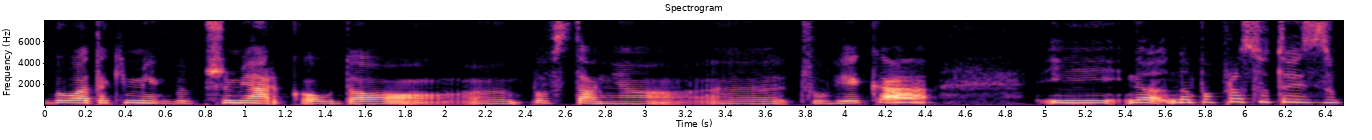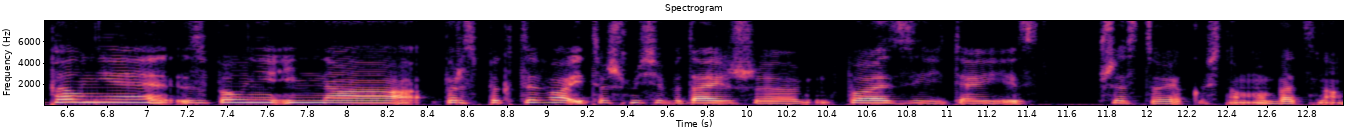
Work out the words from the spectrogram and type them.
była takim jakby przymiarką do e, powstania człowieka. I no, no po prostu to jest zupełnie, zupełnie inna perspektywa i też mi się wydaje, że w poezji tej jest przez to jakoś tam obecna.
